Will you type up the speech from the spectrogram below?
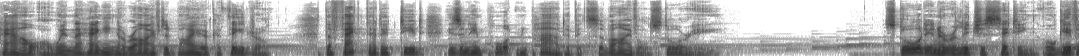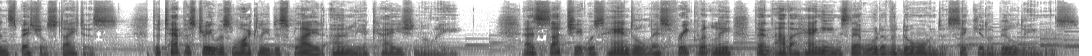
how or when the hanging arrived at Bayeux Cathedral, the fact that it did is an important part of its survival story. Stored in a religious setting or given special status, the tapestry was likely displayed only occasionally, as such, it was handled less frequently than other hangings that would have adorned secular buildings,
